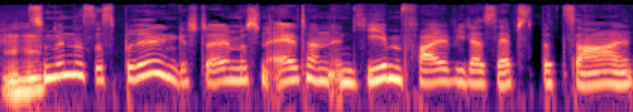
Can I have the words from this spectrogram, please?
Mhm. Zumindest das Brillengestell müssen Eltern in jedem Fall wieder selbst bezahlen.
